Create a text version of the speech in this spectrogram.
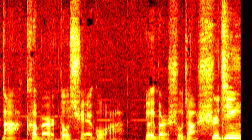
那课本都学过啊，有一本书叫《诗经》，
